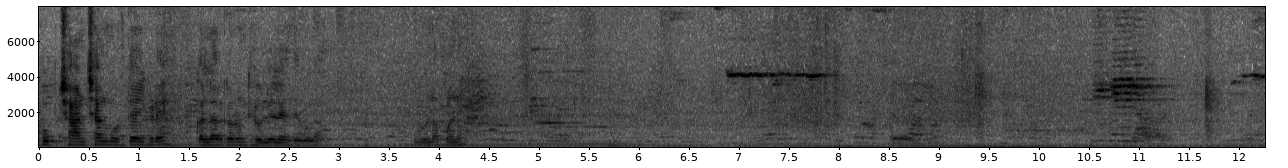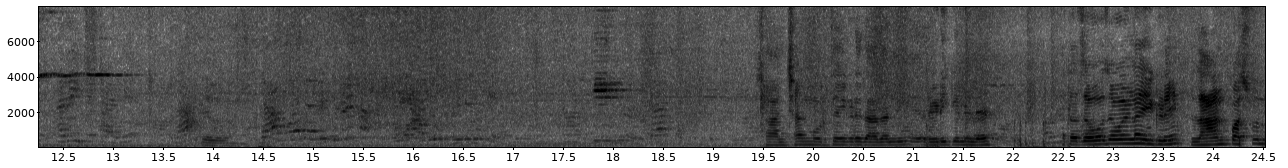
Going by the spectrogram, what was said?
खूप छान छान मूर्त्या इकडे कलर करून ठेवलेल्या आहेत बघा. पूर्णपणे. छान छान मूर्त्या इकडे दादांनी रेडी केलेल्या आहेत. आता जवळजवळ ना इकडे लहानपासून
